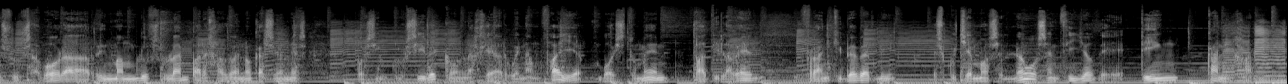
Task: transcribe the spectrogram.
su sabor a rhythm and blues lo ha emparejado en ocasiones, pues inclusive con la Gear When and Fire, Boys to Men, Patti LaBelle, Frankie Beverly. Escuchemos el nuevo sencillo de Tim Cunningham.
